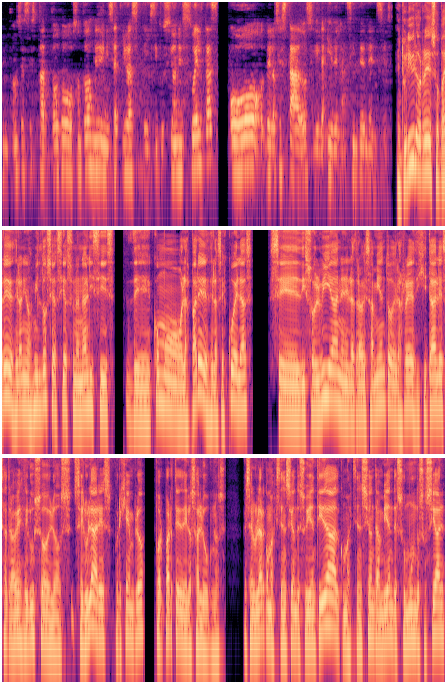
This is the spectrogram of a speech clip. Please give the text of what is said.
Entonces está todo, son todas medio iniciativas de instituciones sueltas o de los estados y, y de las intendencias. En tu libro Redes o Paredes del año 2012 hacías un análisis de cómo las paredes de las escuelas se disolvían en el atravesamiento de las redes digitales a través del uso de los celulares, por ejemplo, por parte de los alumnos. El celular como extensión de su identidad, como extensión también de su mundo social,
